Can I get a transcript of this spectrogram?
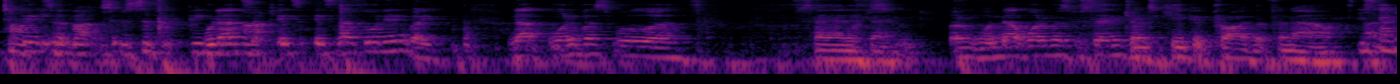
talking It's a- about specific people. We're not. not- It's it's not going to anybody. Not one of us will. Uh, say anything. Uh, well, not one of us will say Do you anything. want to keep it private for now? Is that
